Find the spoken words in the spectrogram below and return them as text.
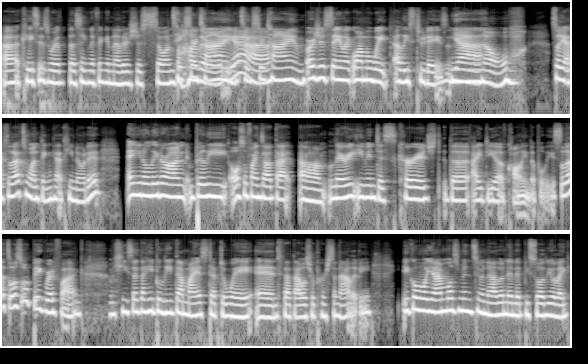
uh, cases where the significant other is just so unbothered. Takes her time. Yeah. Takes her time. Or just saying like, well, I'm gonna wait at least two days. Yeah. No. So yeah, so that's one thing that he noted. And you know, later on, Billy also finds out that um, Larry even discouraged the idea of calling the police. So that's also a big red flag. He said that he believed that Maya stepped away and that that was her personality. Y como ya hemos mencionado en el episodio, like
